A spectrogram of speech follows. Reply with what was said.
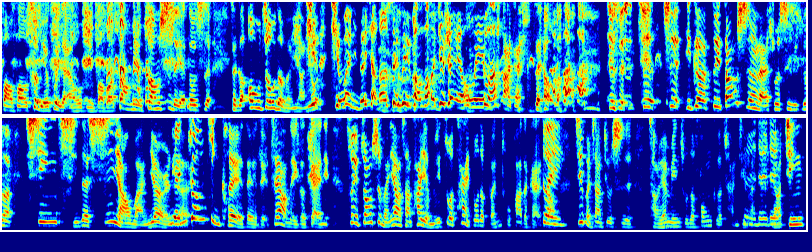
包包，特别贵的 LV 包包，上面装饰的也都是这个欧洲的纹样，请请问你能想到最贵包包就是 LV 吗？大概是这样吧，就是是是一个对当事人来说是一个新奇的西洋玩意儿原装进口，对对对，这样的一个概念，所以装饰纹样上它也没做太多的本土化的改造，对基本上就是草原民族的风格传进来。对对对然后金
